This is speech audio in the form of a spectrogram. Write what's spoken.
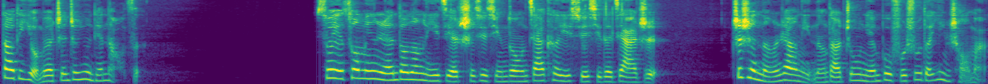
到底有没有真正用点脑子。所以，聪明人都能理解持续行动加刻意学习的价值，这是能让你能到中年不服输的硬筹码。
